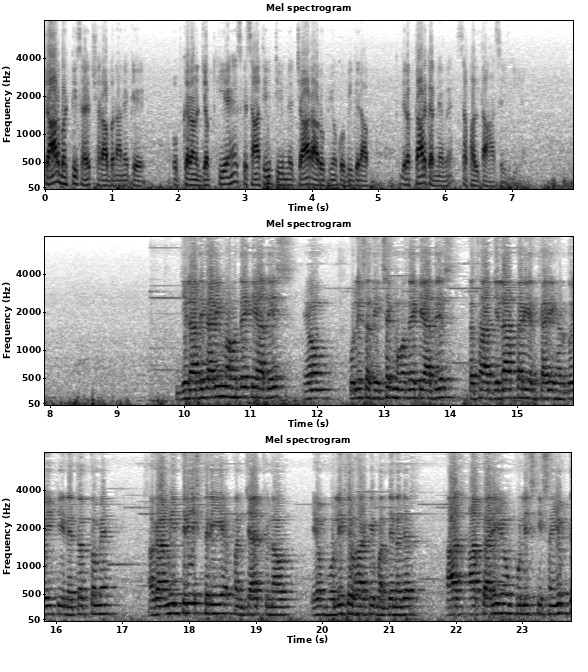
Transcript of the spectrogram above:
चार भट्टी सहित शराब बनाने के उपकरण जब्त किए हैं। इसके साथ ही टीम ने चार आरोपियों को भी गिरफ़्तार करने में सफलता हासिल की है। जिलाधिकारी महोदय के आदेश एवं पुलिस अधीक्षक महोदय के आदेश तथा जिला आबकारी अधिकारी हरदोई के नेतृत्व में आगामी त्रिस्तरीय पंचायत चुनाव एवं होली त्योहार के मद्देनजर आज आबकारी एवं पुलिस की संयुक्त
